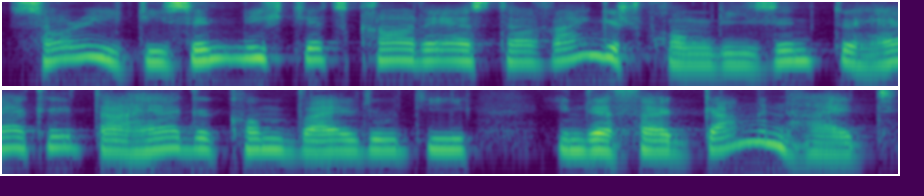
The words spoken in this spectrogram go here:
Sorry, die sind nicht jetzt gerade erst da reingesprungen, die sind dahergekommen, weil du die in der Vergangenheit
